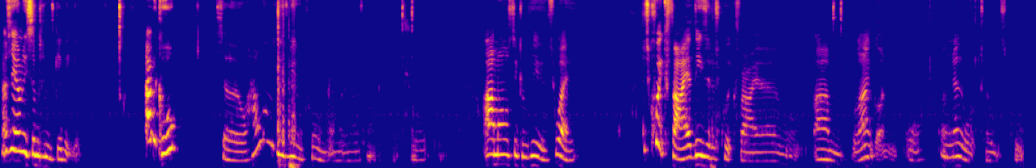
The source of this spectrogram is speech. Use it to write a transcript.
Perhaps they only sometimes give it you. That'd be cool. So, how long has this been recording? been going on? Might be quite short. I'm honestly confused. Wait. Just quick fire. These are just quick fire. Um, well, I ain't got any. Oh, oh Netherwart toad is cool.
